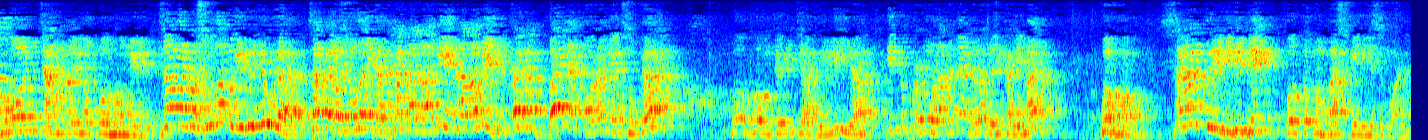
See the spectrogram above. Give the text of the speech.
goncang kalimat bohong ini. Zaman Rasulullah begitu juga. Sampai Rasulullah dikatakan alamin, alamin. Karena banyak orang yang suka bohong. Jadi jahiliyah itu permulaannya adalah dari kalimat bohong. Santri dididik untuk membasmi ini semuanya.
